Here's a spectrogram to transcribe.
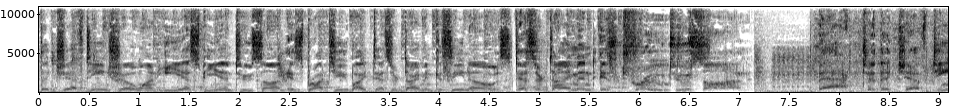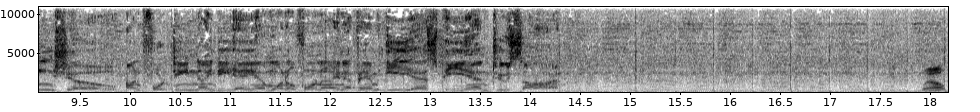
The Jeff Dean Show on ESPN Tucson is brought to you by Desert Diamond Casinos. Desert Diamond is true Tucson. Back to the Jeff Dean Show on 1490 AM 1049 FM ESPN Tucson. Well,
